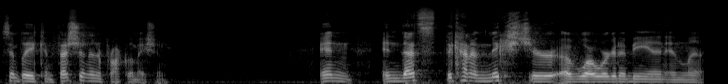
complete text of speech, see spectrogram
simply a confession and a proclamation. And, and that's the kind of mixture of what we're going to be in in Lent.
